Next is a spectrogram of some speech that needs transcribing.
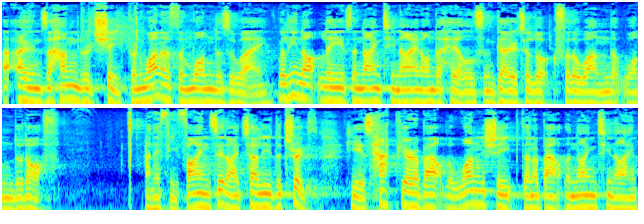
uh owns a hundred sheep and one of them wanders away, will he not leave the 99 on the hills and go to look for the one that wandered off? And if he finds it, I tell you the truth, he is happier about the one sheep than about the 99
